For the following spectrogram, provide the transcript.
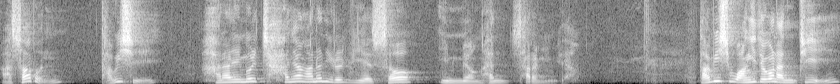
아삽은 다윗이 하나님을 찬양하는 일을 위해서 임명한 사람입니다. 다윗이 왕이 되고 난 뒤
